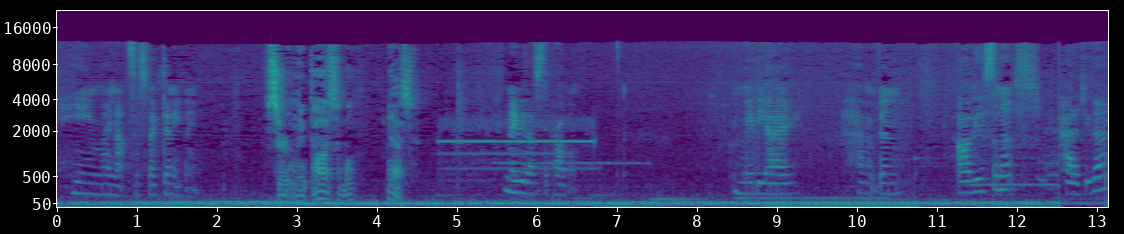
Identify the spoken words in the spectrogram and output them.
He might not suspect anything. Certainly possible. Yes. Maybe that's the problem. Maybe I haven't been obvious enough how to do that.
